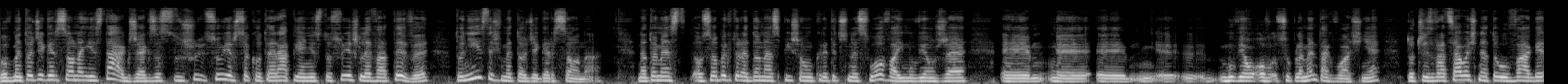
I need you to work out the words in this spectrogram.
Bo w metodzie Gersona jest tak, że jak zastosujesz sokoterapię, a nie stosujesz lewatywy, to nie jesteś w metodzie Gersona. Natomiast osoby, które do nas piszą krytyczne słowa i mówią, że e, e, e, mówią o suplementach właśnie, to czy zwracałeś na to uwagę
